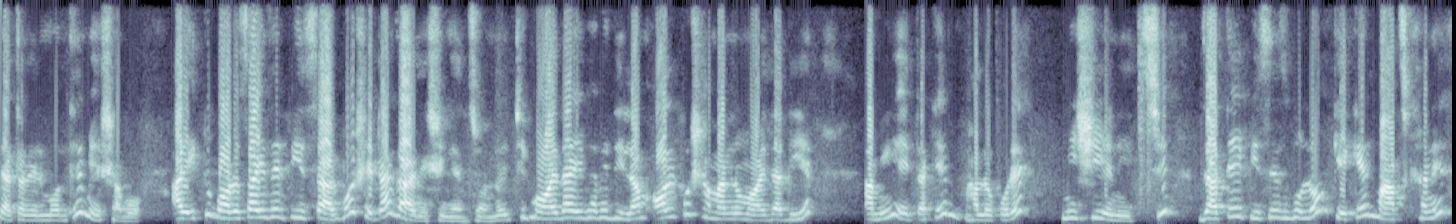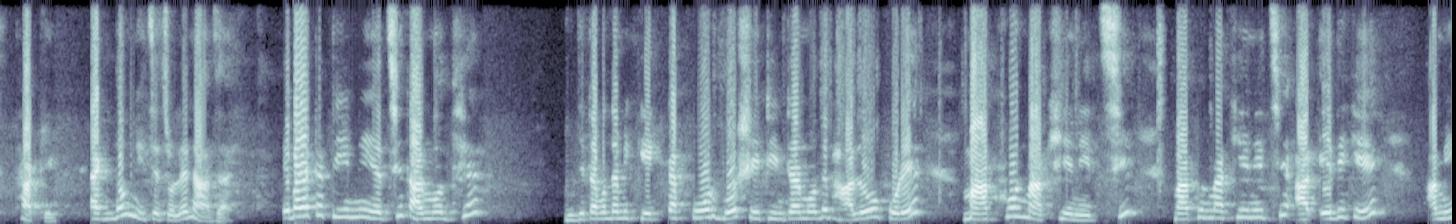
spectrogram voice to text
ব্যাটারের মধ্যে মেশাবো। আর একটু বড় সাইজের পিস রাখব, সেটা গার্নিশিং এর জন্য। ঠিক ময়দা এইভাবে দিলাম, অল্প সামান্য ময়দা দিয়ে আমি এটাকে ভালো করে মিশিয়ে নিচ্ছি যাতে এই পিসেসগুলো কেকের মাঝখানে থাকে, একদম নিচে চলে না যায়। এবার একটা টিন নিয়েছি, তার মধ্যে যেটার মধ্যে আমি কেকটা করব, সেই টিনটার মধ্যে ভালো করে মাখন মাখিয়ে নিচ্ছি, মাখন মাখিয়ে নিচ্ছি, আর এদিকে আমি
